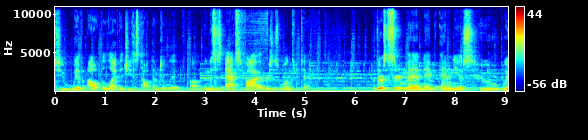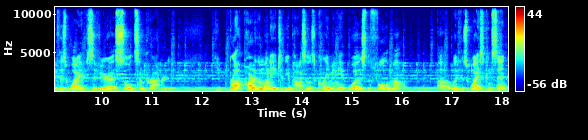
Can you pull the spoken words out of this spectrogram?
to live out the life that Jesus taught them to live. Um, and this is Acts 5, verses 1 through 10. But there was a certain man named Ananias who, with his wife Sapphira, sold some property. He brought part of the money to the apostles, claiming it was the full amount. Uh, with his wife's consent,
